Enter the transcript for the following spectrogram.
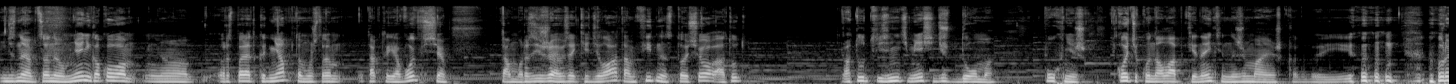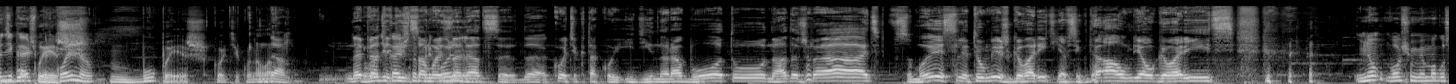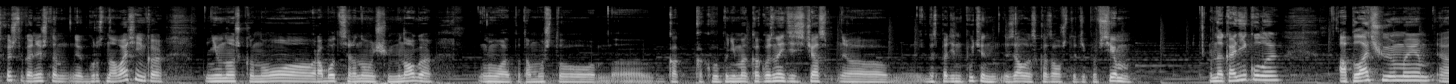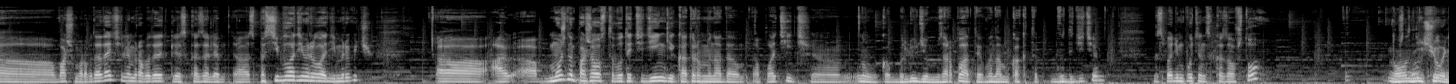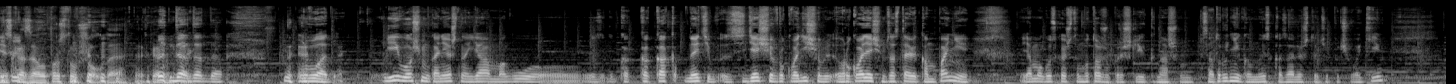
Не знаю, пацаны, у меня никакого э, распорядка дня, потому что так-то я в офисе, там разъезжаю всякие дела, там фитнес, то все, а тут, а тут, извините меня, сидишь дома, пухнешь, котику на лапке, знаете, нажимаешь, как бы, и вроде, конечно, прикольно. Бупаешь котику на Да. лапке. На Вроде, пятый день конечно, самоизоляции, да, котик такой, иди на работу, надо жрать. В смысле, ты умеешь говорить? Я всегда умел говорить. Ну, в общем, я могу сказать, что, конечно, грустноватенько немножко, но работы все равно очень много. Вот, потому что, э, как, как вы понимаете, как вы знаете, сейчас э, господин Путин взял и сказал, что типа всем на каникулы, оплачиваемые э, вашим работодателям. Работодатели сказали э, спасибо, Владимир Владимирович. А, а- а можно, пожалуйста, вот эти деньги, которыми надо оплатить, э, ну, как бы людям зарплаты, вы нам как-то выдадите? Господин Путин сказал, что? Но он ничего не сказал, просто ушел, да. Да, да, да. Вот. И, в общем, конечно, я могу, э, как, как, как, знаете, сидящий в руководящем, в руководящем составе компании, я могу сказать, что мы тоже пришли к нашим сотрудникам и сказали, что, типа, чуваки,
